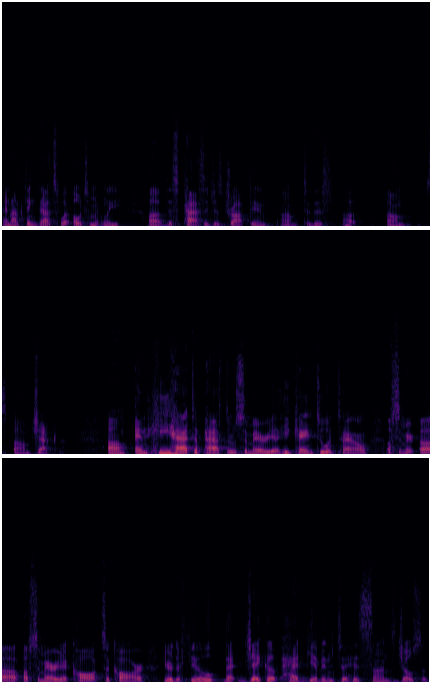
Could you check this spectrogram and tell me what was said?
And I think that's what ultimately uh, this passage is dropped in um, to this uh, um, um, chapter. Um, and he had to pass through Samaria. He came to a town of, Samar- uh, of Samaria called Sychar, near the field that Jacob had given to his sons Joseph.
